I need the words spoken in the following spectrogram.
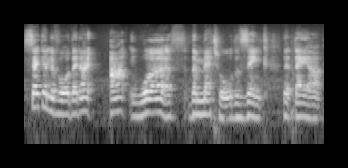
Second of all, they don't aren't worth the metal, the zinc that they are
